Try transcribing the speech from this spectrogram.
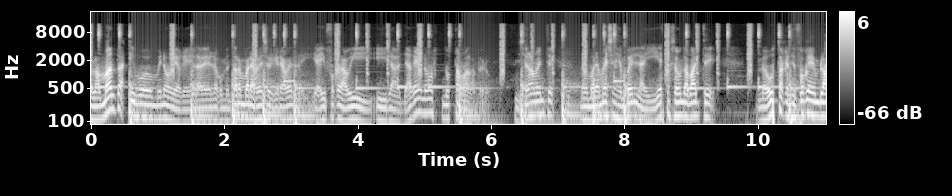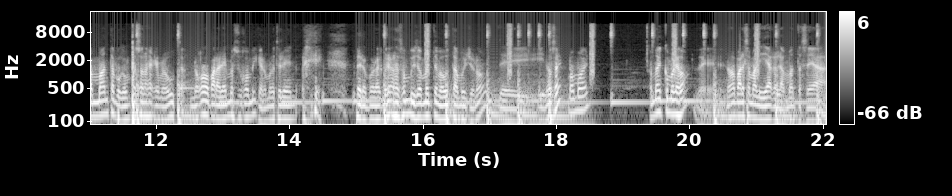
por las mantas y por mi novia, que la, comentaron varias veces que quería verla y ahí fue que la vi y la verdad que no, no está mala, pero sinceramente me demoré meses en verla y esta segunda parte me gusta que se enfoque en Black Manta porque es un personaje que me gusta, no como para leerme su cómic, que no me lo estoy leyendo, pero por alguna razón visualmente me gusta mucho, ¿no? y no sé, vamos a ver. Vamos a ver cómo les va. No me parece mala idea que Black Manta sea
